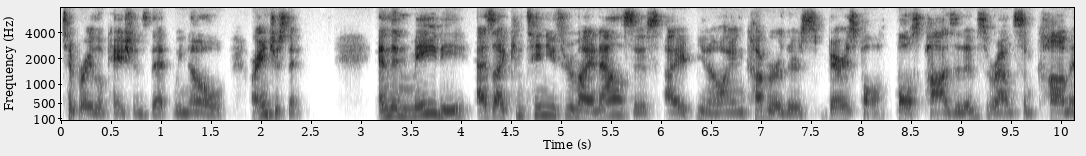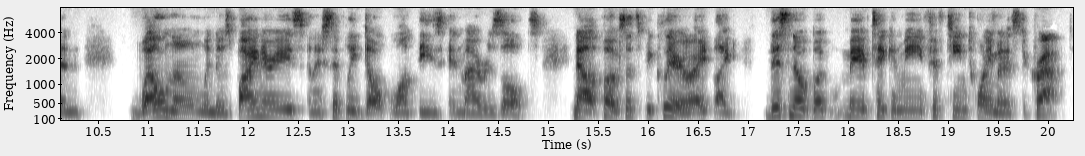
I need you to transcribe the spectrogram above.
temporary locations that we know are interesting. And then maybe as I continue through my analysis, I, you know, I uncover there's various false positives around some common well-known Windows binaries, and I simply don't want these in my results. Now, folks, let's be clear, right? Like this notebook may have taken me 15, 20 minutes to craft,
